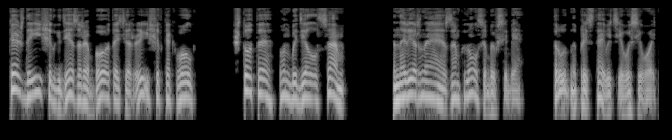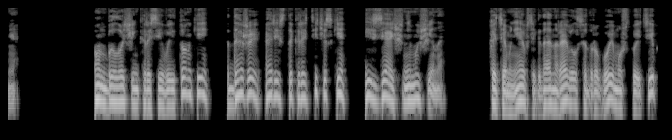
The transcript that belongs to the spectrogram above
Каждый ищет, где заработать, рыщет, как волк. Что-то он бы делал сам. Наверное, замкнулся бы в себе. Трудно представить его сегодня. Он был очень красивый и тонкий, даже аристократически изящный мужчина. Хотя мне всегда нравился другой мужской тип,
